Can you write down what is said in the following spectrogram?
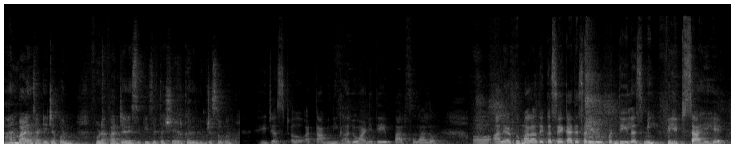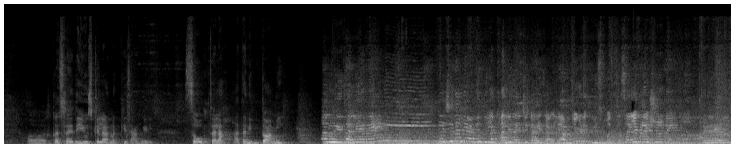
लहान बाळांसाठीच्या पण थोड्याफार ज्या रेसिपीज आहेत त्या शेअर करेल तुमच्यासोबत. हे जस्ट आता आम्ही निघालो आणि ते पार्सल आलं. आल्यावर तुम्हाला ते कसं आहे काय त्याचा रिव्ह्यू पण देईलच मी. फिलिप्सचं आहे हे. कसं आहे ते यूज केल्यावर नक्की सांगेल. सो चला आता निघतो आम्ही. रुई झाली रेडी कशी झाली आणि तिला खाली जायची घाई लागली. आमच्याकडे क्रिसमसचं सेलिब्रेशन आहे. आणि म्हणून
